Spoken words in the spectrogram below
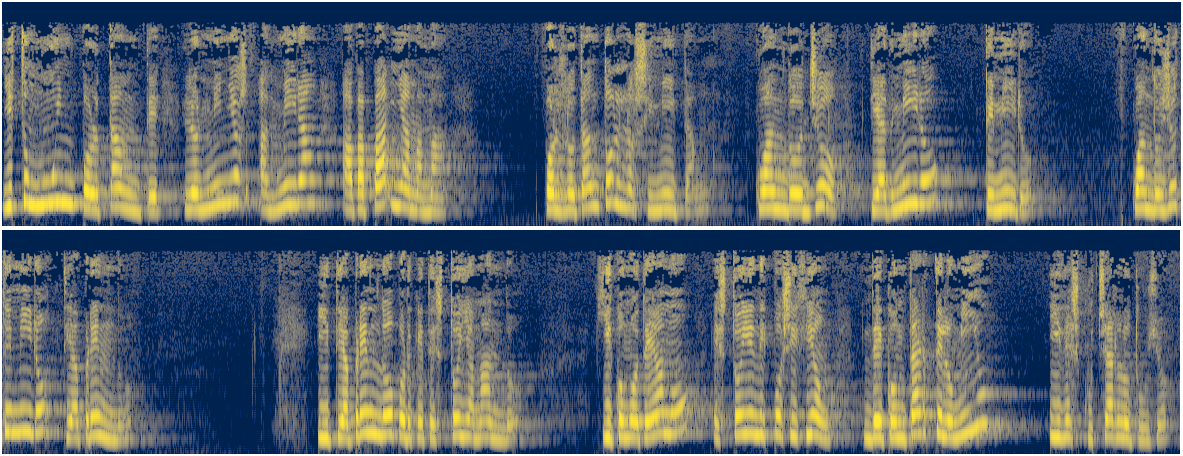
Y esto es muy importante. Los niños admiran a papá y a mamá. Por lo tanto, los imitan. Cuando yo te admiro, te miro. Cuando yo te miro, te aprendo. Y te aprendo porque te estoy amando. Y como te amo, estoy en disposición de contarte lo mío y de escuchar lo tuyo.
